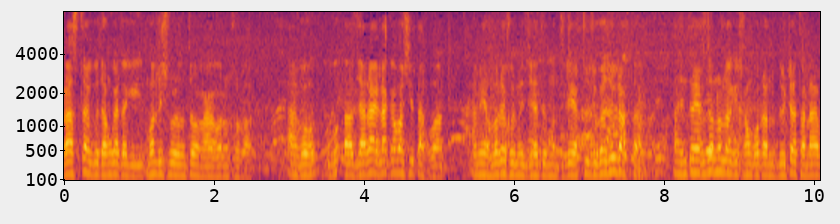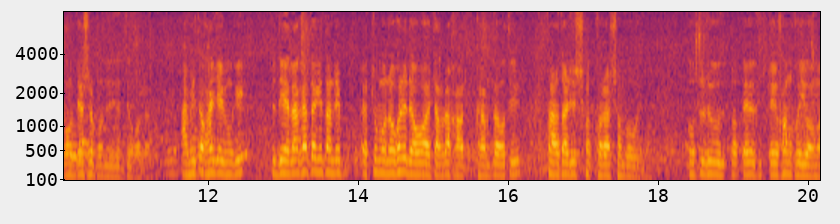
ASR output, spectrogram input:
রাস্তা গুদামঘাটাকি মল্লিশ পর্যন্ত হাহাকরণ করবা এবং যারা এলাকাবাসী থাকবা আমি হলরে কইমি যেহেতু মন্ত্রী একটু যোগাযোগ রাখতাম কিন্তু একজনের লাগে কাম করানো দুইটা থানা এবং দেশের প্রতিনিধিত্ব করা আমি তো খাই যাইমু কি? যদি এলাকা থেকে তাদের একটু মনে করে দেওয়া হয় তো আমরা কামটা অতি তাড়াতাড়ি করা সম্ভব হইব। অতটুকু এখন কইও আমার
